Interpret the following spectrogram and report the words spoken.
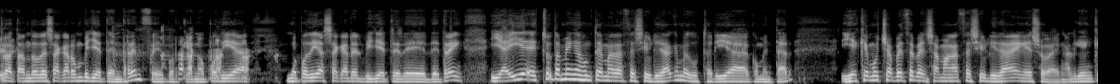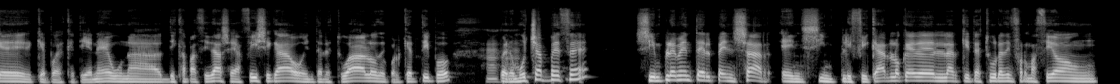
tratando de sacar un billete en Renfe, porque no podía, no podía sacar el billete de, tren. Y ahí esto también es un tema de accesibilidad que me gustaría comentar. Y es que muchas veces pensamos en accesibilidad en eso, en alguien que, pues, que tiene una discapacidad, sea física o intelectual o de cualquier tipo, pero muchas veces simplemente el pensar en simplificar lo que es la arquitectura de información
